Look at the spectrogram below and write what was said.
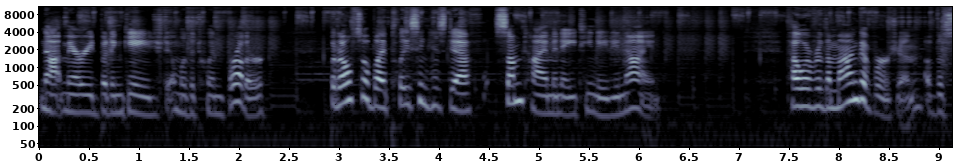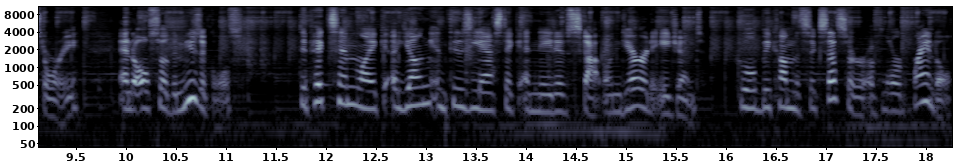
not married but engaged and with a twin brother, but also by placing his death sometime in 1889. However, the manga version of the story, and also the musicals, depicts him like a young, enthusiastic, and native Scotland Yard agent who will become the successor of Lord Randall,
